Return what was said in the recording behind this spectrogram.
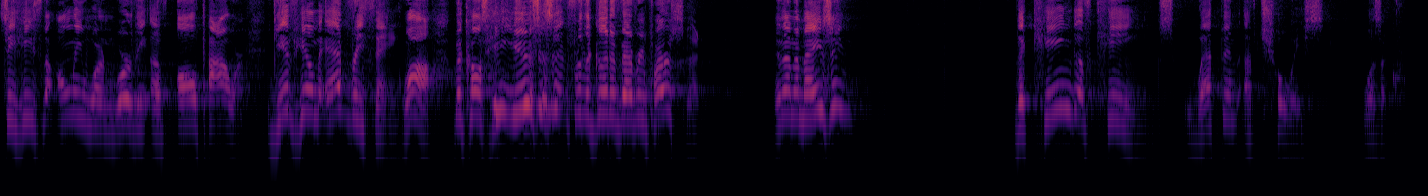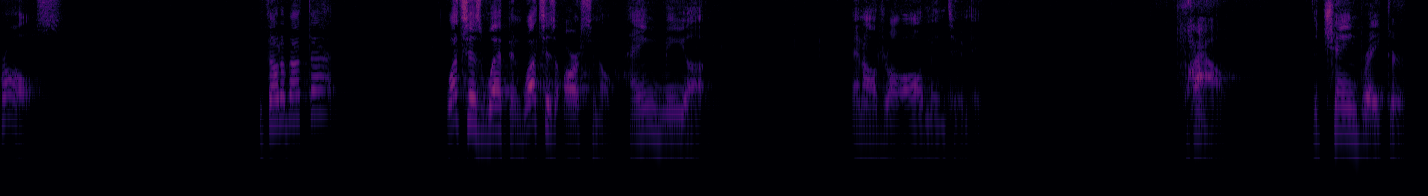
See, he's the only one worthy of all power. Give him everything. Why? Because he uses it for the good of every person. Isn't that amazing? The King of Kings' weapon of choice was a cross. You thought about that? What's his weapon? What's his arsenal? Hang me up, and I'll draw all men to me. Wow. The chain breaker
